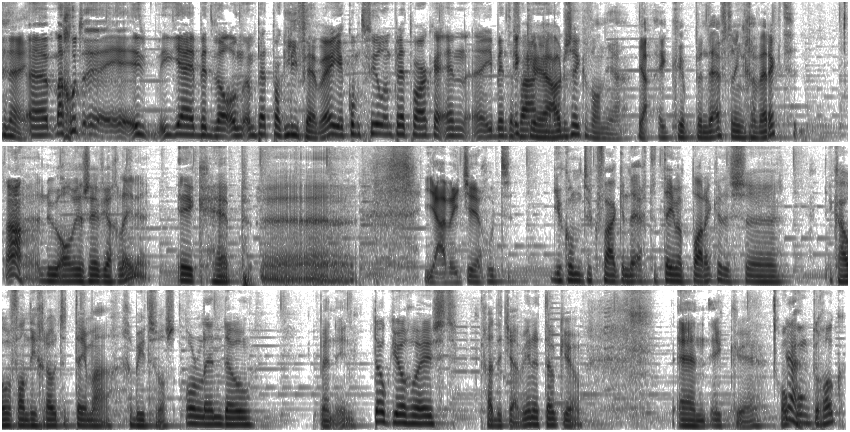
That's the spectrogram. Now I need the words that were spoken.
Nee. Eh, maar goed, eh, jij bent wel een, een pretpark liefhebber. hè? Je komt veel in pretparken en eh, je bent er ik vaak. eh, hou er zeker van, ja. Ja, ik heb in de Efteling gewerkt. Ah, Eh, nu alweer zeven jaar geleden. Ik heb... eh, ja, weet je, goed. Je komt natuurlijk vaak in de echte themaparken. Dus eh, ik hou van die grote themagebieden zoals Orlando. Ik ben in Tokio geweest. Ik ga dit jaar weer naar Tokio. En ik... eh, Hongkong ja. toch ook?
